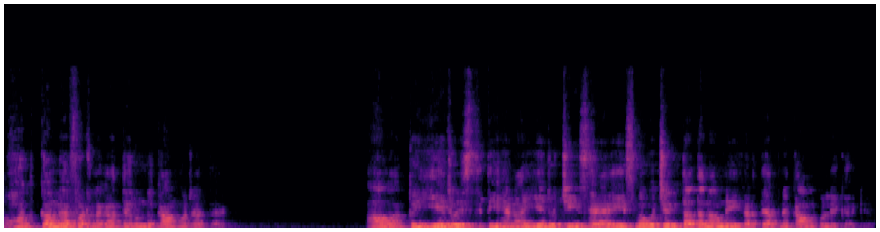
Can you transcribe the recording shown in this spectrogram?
बहुत कम एफर्ट लगाते हैं उनका काम हो जाता है। हाँ तो ये जो स्थिति है ना, ये जो चीज़ है, इसमें वो चिंता तनाव नहीं करते अपने काम को लेकर के।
